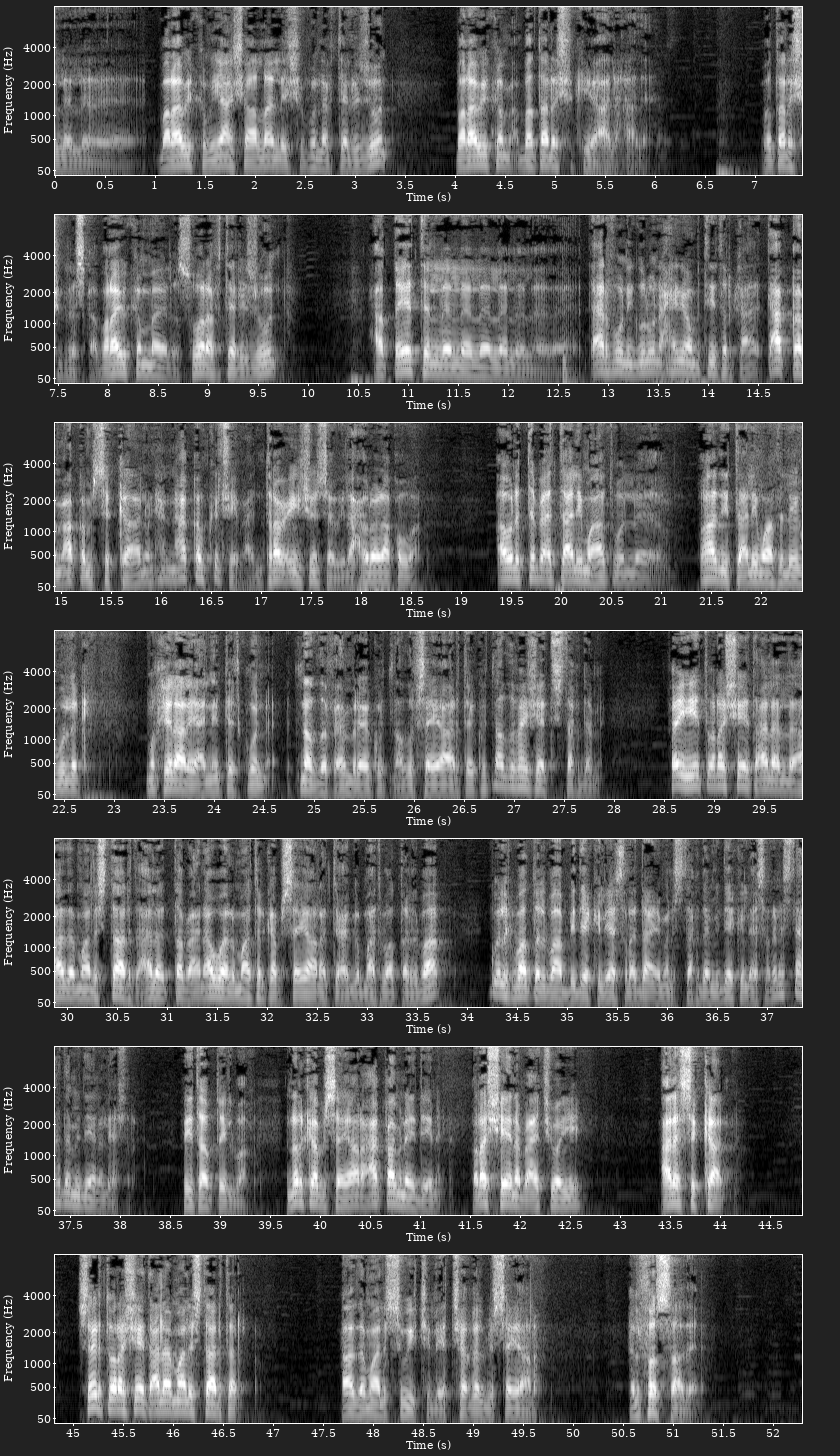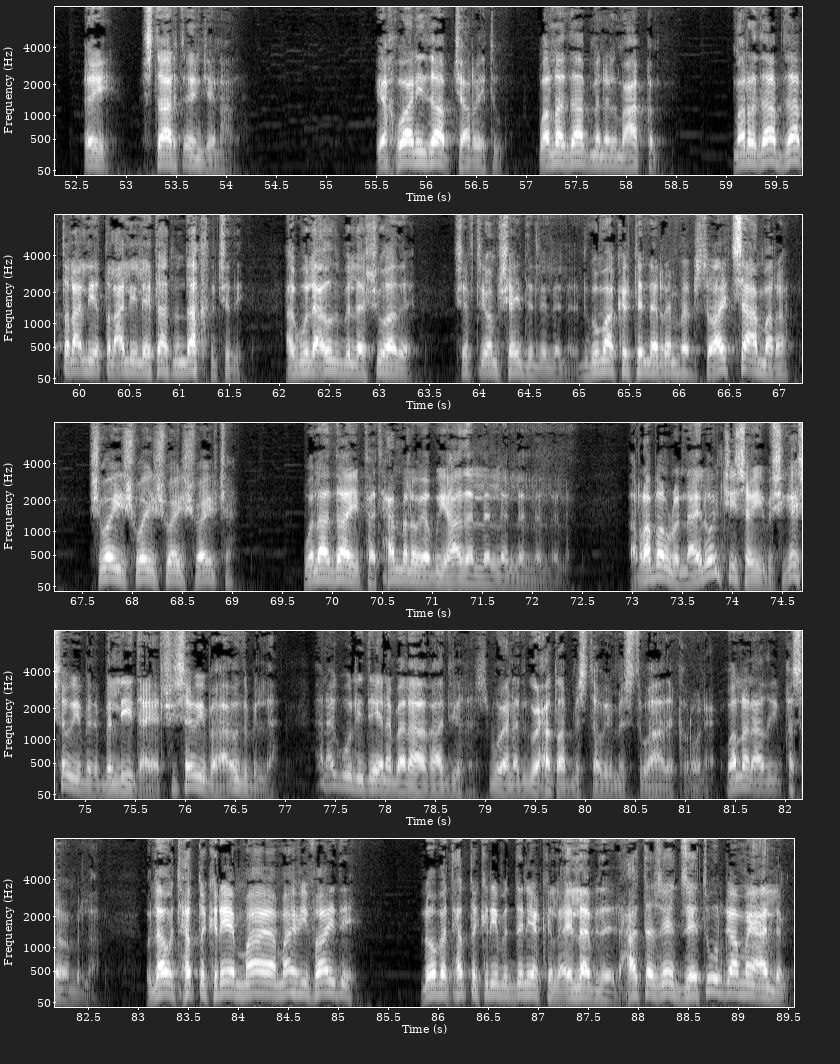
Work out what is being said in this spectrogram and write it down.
براويكم إياه إن شاء الله اللي يشوفونا في التلفزيون. براويكم بطرش لك اياه على هذا. بطرش لك رزقه. براويكم الصورة في التلفزيون. حطيت ال ال ال ال ال ال تعرفون يقولون الحين يوم تجي تركع تعقم عقم السكان ونحن نعقم كل شيء بعد. متروعين شو نسوي؟ لا حول ولا قوة. أو نتبع التعليمات. وهذه التعليمات اللي يقول لك من خلالها يعني أنت تكون تنظف عمرك وتنظف سيارتك وتنظف أي شيء تستخدمه. فجيت ورشيت على هذا مال ستارت على طبعا أول ما تركب السيارة أنت عقب ما تبطل الباب يقول لك بطل الباب بيديك اليسرى دائما استخدم يديك اليسرى نستخدم يدينا اليسرى في تبطيل الباب. نركب السيارة عقمنا يدينا. رشينا بعد شوية على السكان. صرت ورشيت على مال ستارتر. هذا مال السويتش اللي تشغل بالسيارة. الفص هذا. اي ستارت انجن هذا. يا اخواني ذاب ريتو والله ذاب من المعقم. مرة ذاب ذاب طلع لي طلع لي ليتات من داخل كذي. أقول أعوذ بالله شو هذا؟ شفت يوم ال- ال- تقوم أكلت لنا الرمه بالسؤال ساعه مرة. شوي شوي شوي شوي. ش- ولا ذايب فتحملوا أبوي هذا ال- ال- ال- ال- ال- الربل والنايلون. شو يسوي؟ قاعد يسوي بال- بالليد عيال. شو يسوي بها؟ أعوذ بالله. أنا أقول يدينا بلاها غادي اسبوعنا تقول حطها بمستوي مستوى هذا كورونا. والله العظيم قسما بالله. ولو تحط كريم ما ما في فايدة. لو بتحط كريم الدنيا كلها إلا حتى زيت زيتون قام ما يعلم.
